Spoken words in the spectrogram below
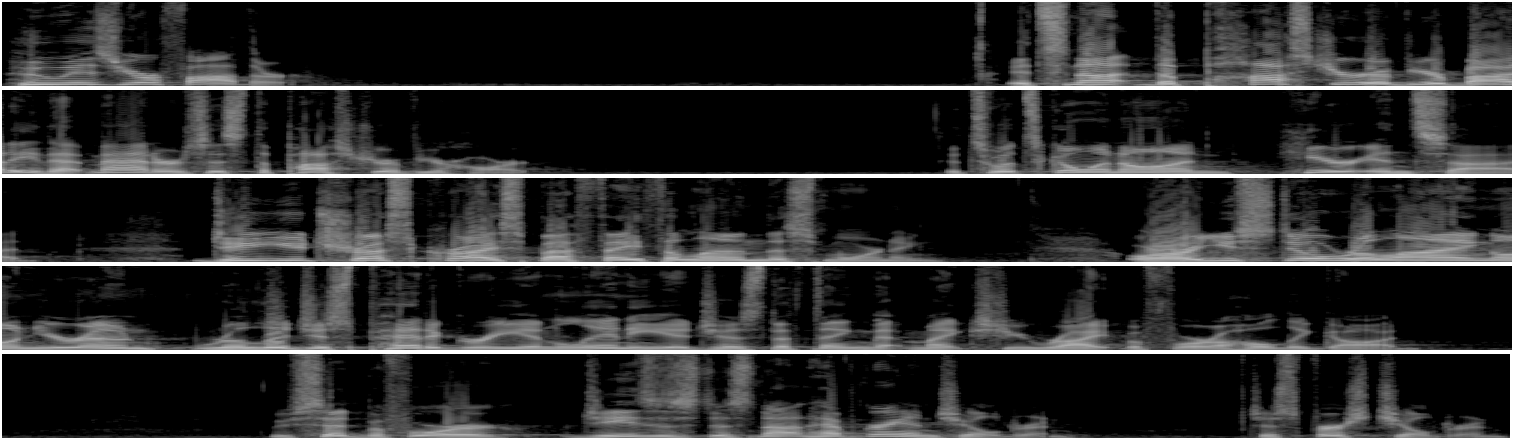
Who is your Father? It's not the posture of your body that matters, it's the posture of your heart. It's what's going on here inside. Do you trust Christ by faith alone this morning? Or are you still relying on your own religious pedigree and lineage as the thing that makes you right before a holy God? We've said before, Jesus does not have grandchildren, just first children.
